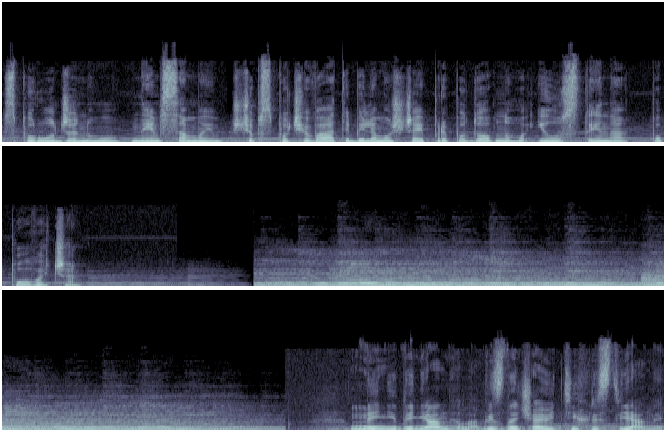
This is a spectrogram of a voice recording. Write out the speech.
спорудженому ним самим, щоб спочивати біля мощей преподобного Іустина Поповича. Нині День Ангела відзначають ті християни,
